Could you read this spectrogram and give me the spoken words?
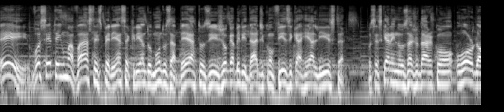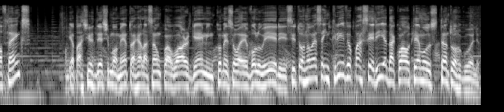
Ei, você tem uma vasta experiência criando mundos abertos e jogabilidade com física realista. Vocês querem nos ajudar com World of Tanks? E a partir deste momento, a relação com a Wargaming começou a evoluir e se tornou essa incrível parceria da qual temos tanto orgulho.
